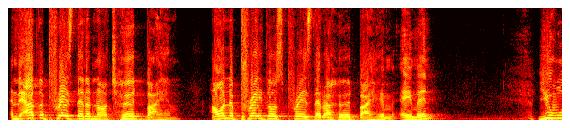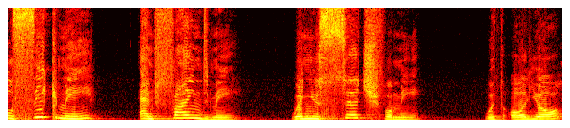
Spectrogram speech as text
And there are other prayers that are not heard by Him. I want to pray those prayers that are heard by Him. Amen. You will seek me and find me when you search for me with all your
